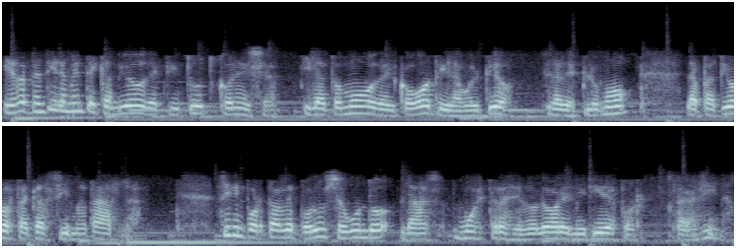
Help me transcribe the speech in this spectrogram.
y repentinamente cambió de actitud con ella, y la tomó del cogote y la golpeó, la desplumó, la pateó hasta casi matarla, sin importarle por un segundo las muestras de dolor emitidas por la gallina.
